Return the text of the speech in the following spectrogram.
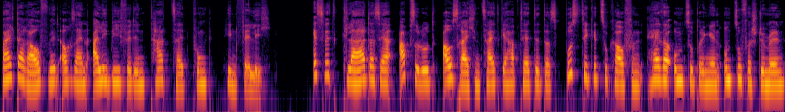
Bald darauf wird auch sein Alibi für den Tatzeitpunkt hinfällig. Es wird klar, dass er absolut ausreichend Zeit gehabt hätte, das Busticket zu kaufen, Heather umzubringen und zu verstümmeln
